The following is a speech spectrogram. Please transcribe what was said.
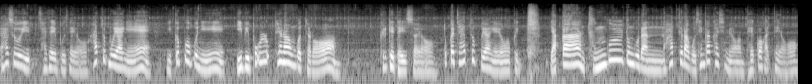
하수잎 자세히 보세요. 하트 모양의 이 끝부분이 잎이 볼록 튀어나온 것처럼 그렇게 돼 있어요. 똑같이 하트 모양이에요. 그 약간 둥글둥글한 하트라고 생각하시면 될 것 같아요.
